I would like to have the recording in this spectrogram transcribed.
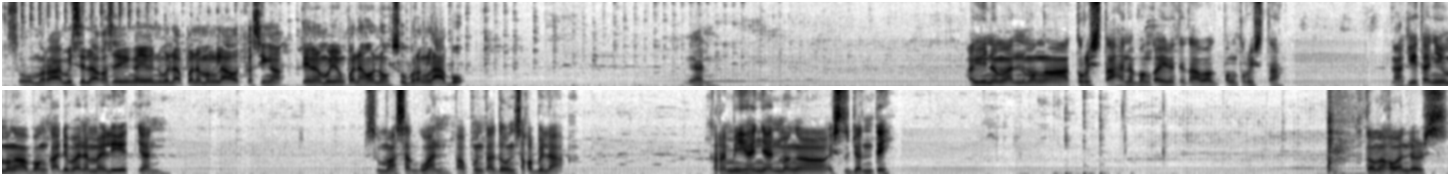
So marami sila kasi ngayon wala pa namang laot kasi nga tinan mo yung panahon no, sobrang labo. Yan. Ayun naman mga turistahan na bangka yung tinatawag, pang turista. Nakita niyo yung mga bangka 'di ba na maliit yan? Sumasagwan papunta doon sa kabila. Karamihan yan mga estudyante. Ito mga wonders.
